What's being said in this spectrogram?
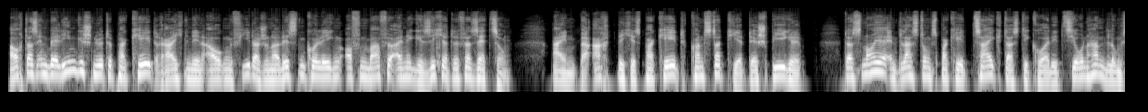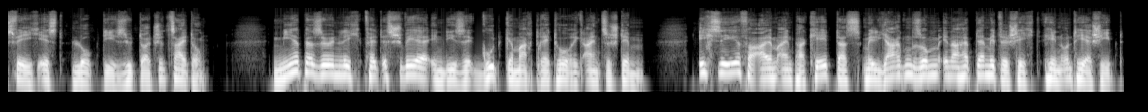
Auch das in Berlin geschnürte Paket reicht in den Augen vieler Journalistenkollegen offenbar für eine gesicherte Versetzung. Ein beachtliches Paket, konstatiert der Spiegel. Das neue Entlastungspaket zeigt, dass die Koalition handlungsfähig ist, lobt die Süddeutsche Zeitung. Mir persönlich fällt es schwer, in diese gut gemacht Rhetorik einzustimmen. Ich sehe vor allem ein Paket, das Milliardensummen innerhalb der Mittelschicht hin und her schiebt.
